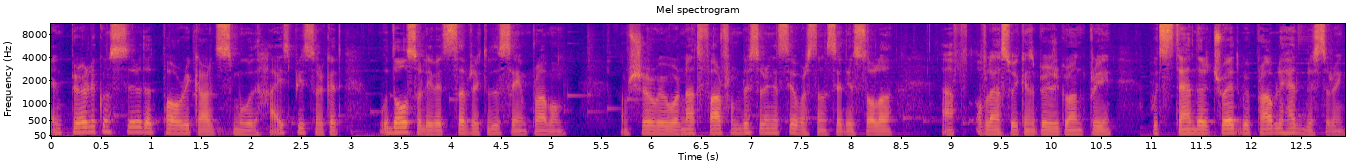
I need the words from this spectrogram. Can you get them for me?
and Pirelli considered that Paul Ricard's smooth high-speed circuit would also leave it subject to the same problem. I'm sure we were not far from blistering at Silverstone, said Isola of last weekend's British Grand Prix. With standard tread, we probably had blistering.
